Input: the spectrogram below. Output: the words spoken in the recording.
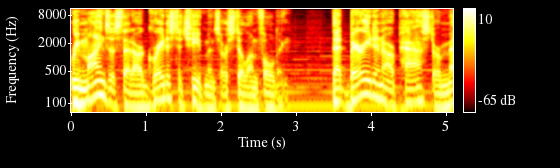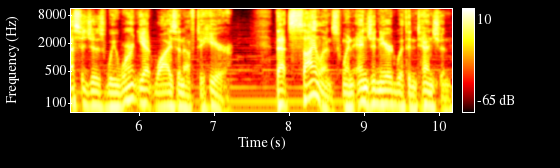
reminds us that our greatest achievements are still unfolding. That buried in our past are messages we weren't yet wise enough to hear. That silence, when engineered with intention,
